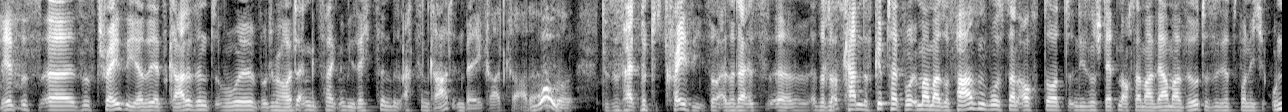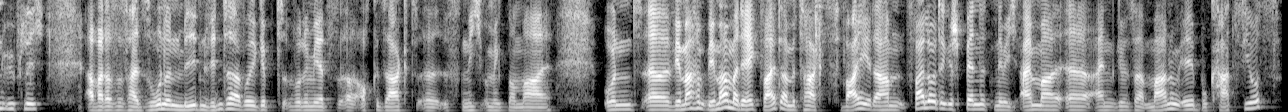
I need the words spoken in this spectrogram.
Jetzt ist äh, es ist crazy. Also jetzt gerade sind wohl wurde mir heute angezeigt irgendwie 16 bis 18 Grad in Belgrad gerade. Wow. Also das ist halt wirklich crazy. So also da ist äh, also Krass. das kann das gibt halt wohl immer mal so Phasen, wo es dann auch dort in diesen Städten auch da mal wärmer wird. Das ist jetzt wohl nicht unüblich, aber dass es halt so einen milden Winter wohl gibt, wurde mir jetzt äh, auch gesagt, äh, ist nicht unbedingt normal. Und äh, wir machen wir machen mal direkt weiter mit Tag Da haben zwei Leute gespendet, nämlich einmal äh, ein gewisser Manuel Bocatius,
